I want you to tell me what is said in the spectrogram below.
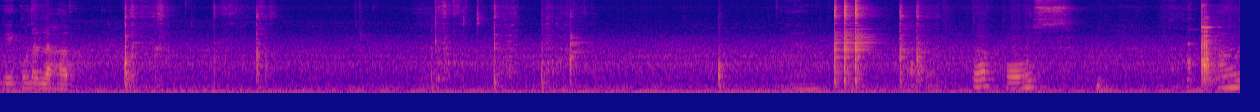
Lagay ko na lahat. Ayan. Tapos, ang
